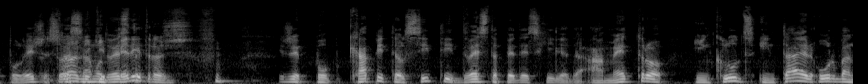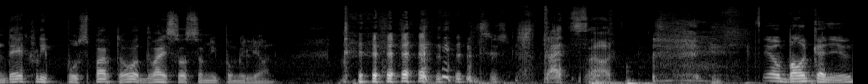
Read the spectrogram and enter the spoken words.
population, sve to samo 200... tražiš. Kaže, po capital city 250.000, a metro includes entire urban Delhi plus part ovo 28,5 miliona. Šta je sad? Ceo Balkan je.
